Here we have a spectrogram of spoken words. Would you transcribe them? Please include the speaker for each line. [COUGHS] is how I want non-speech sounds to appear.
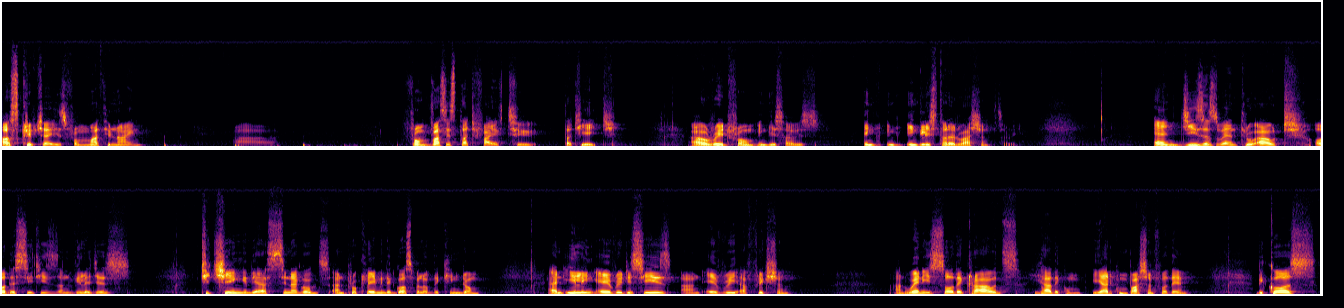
Speaker 1: Our scripture is from Matthew 9, uh, from verses 35 to 38. I'll read from English service, English Standard Version, sorry. And Jesus went throughout all the cities and villages, teaching in their synagogues and proclaiming the gospel of the kingdom, and healing every disease and every affliction. And when he saw the crowds, he had, he had compassion for them, because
